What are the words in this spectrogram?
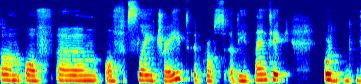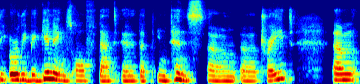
of, of slave trade across uh, the Atlantic or the early beginnings of that, uh, that intense uh, trade. Um,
